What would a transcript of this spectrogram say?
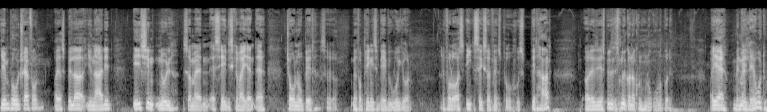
hjemme på Old Trafford, og jeg spiller United Asian 0, som er den asiatiske variant af Jorno Bet, så man får penge tilbage ved uregjort. Og det får du også 1,96 på hos BetHard, og det, jeg, spiller, jeg smider godt nok kun 100 kroner på det. Og ja, men, men hvad laver du?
